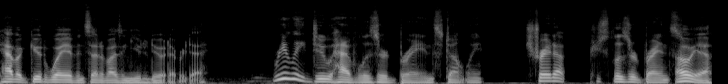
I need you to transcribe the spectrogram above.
have a good way of incentivizing you to do it every day. Really do have lizard brains, don't we? Straight up, just lizard brains. Oh yeah.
